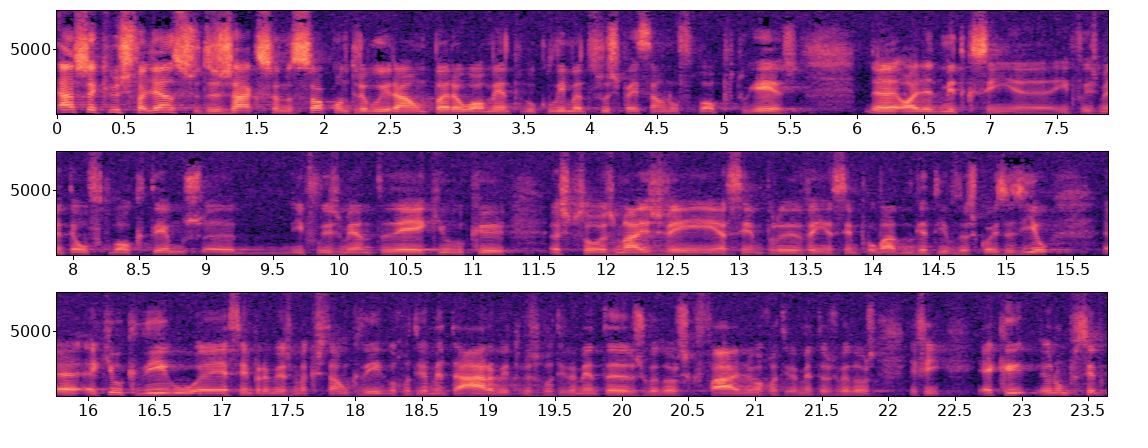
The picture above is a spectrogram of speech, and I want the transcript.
acha que os falhanços de Jackson só contribuirão para o aumento do clima de suspeição no futebol português? Uh, olha, admito que sim. Uh, infelizmente é o futebol que temos. Uh, infelizmente é aquilo que as pessoas mais veem, é sempre, veem sempre o lado negativo das coisas. E eu, aquilo que digo é sempre a mesma questão que digo relativamente a árbitros, relativamente a jogadores que falham, relativamente a jogadores... Enfim, é que eu não percebo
